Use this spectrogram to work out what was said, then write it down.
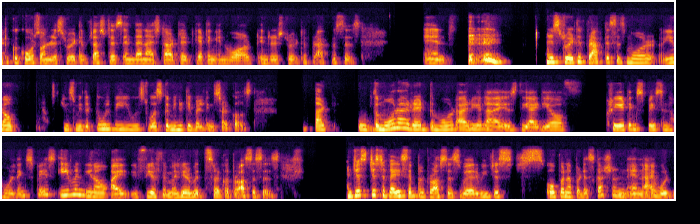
took a course on restorative justice and then i started getting involved in restorative practices and restorative practice is more, you know, excuse me, the tool we used was community building circles. But the more I read, the more I realized the idea of creating space and holding space. Even, you know, I if you're familiar with circle processes, and just just a very simple process where we just open up a discussion and I would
